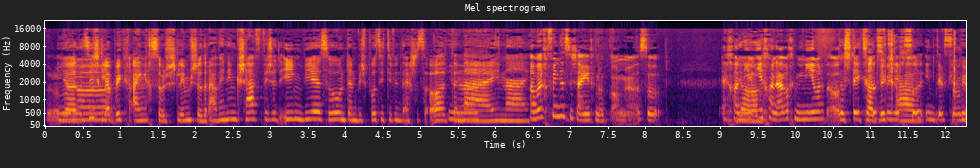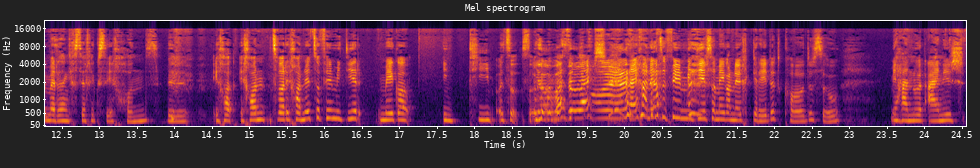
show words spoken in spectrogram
Corona. Ja, das ist, glaube ich, wirklich eigentlich so das Schlimmste. Oder auch wenn du im Geschäft bist oder irgendwie so und dann bist du positiv und denkst so, Alter, Ja. nein, nein. Aber ich finde, es ist eigentlich noch gegangen. Also, ich habe Ja. nie, ich habe einfach niemanden Das angesteckt. gibt's halt Das finde ich auch. so Ich interessant. bin mir eigentlich sicher, ich kann es. Weil ich habe, ich habe, zwar, ich habe nicht so viel mit dir mega intim, also, so, Ja, was weißt. Nein, ich habe nicht so viel mit dir so mega nicht geredet oder so. Wir haben nur einiges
